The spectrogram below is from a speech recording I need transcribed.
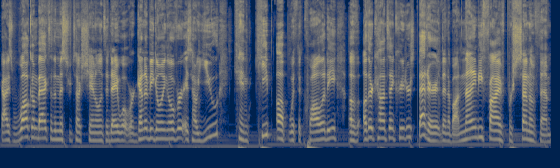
Guys, welcome back to the Mr. Tux channel. And today, what we're going to be going over is how you can keep up with the quality of other content creators better than about 95% of them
